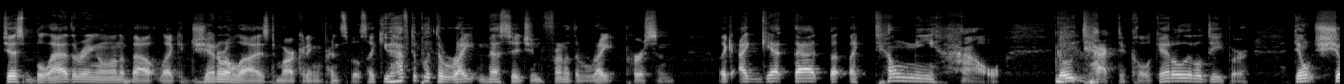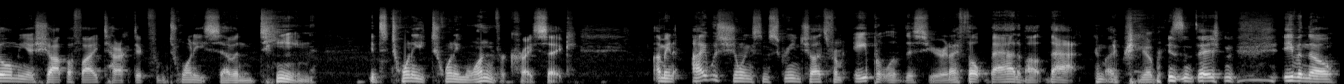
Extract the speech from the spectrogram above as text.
just blathering on about like generalized marketing principles. Like you have to put the right message in front of the right person. Like I get that, but like tell me how. Go tactical, get a little deeper. Don't show me a Shopify tactic from 2017. It's 2021 for Christ's sake. I mean, I was showing some screenshots from April of this year, and I felt bad about that in my presentation, even though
